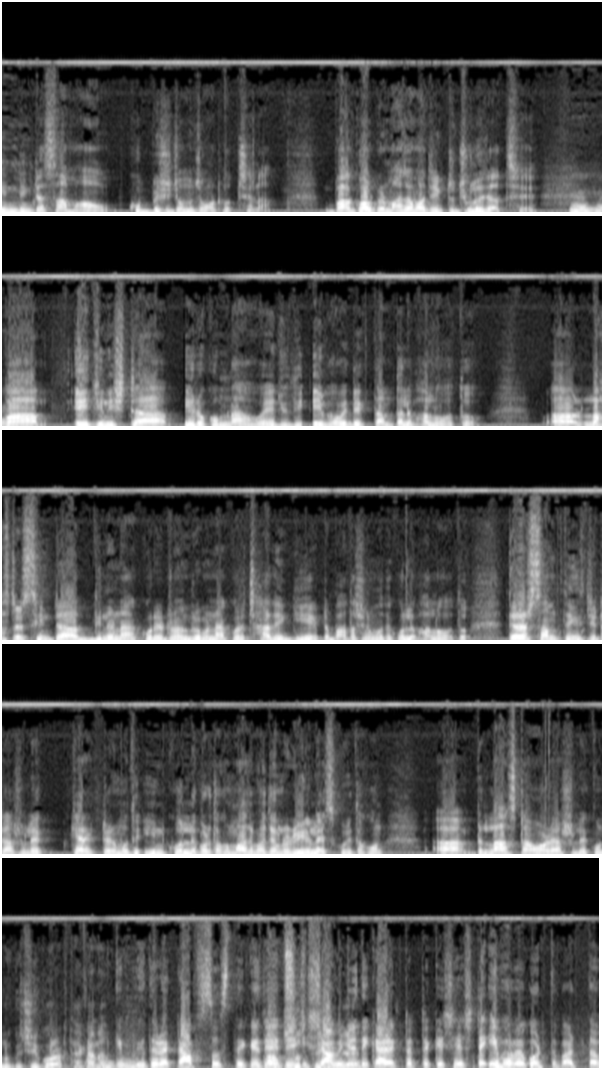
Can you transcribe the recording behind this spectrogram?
এন্ডিংটা সামহাও খুব বেশি জমজমাট হচ্ছে না বা গল্পের মাঝামাঝি একটু ঝুলে যাচ্ছে বা এই জিনিসটা এরকম না হয়ে যদি এভাবে দেখতাম তাহলে ভালো হতো। লাস্টের সিনটা দিনে না করে ড্রয়িং রুমে না করে ছাদে গিয়ে একটা বাতাসের মধ্যে করলে ভালো হতো। দের আর সাম থিংস যেটা আসলে ক্যারেক্টারের মধ্যে ইন করলে পরে তখন মাঝে মাঝে আমরা রিয়েলাইজ করি। তখন দ্য লাস্ট আওয়ারে আসলে কোনো কিছুই করার থাকে না। ভিতরে একটা আফসোস থেকে যায় যে আমি যদি ক্যারেক্টারটাকে শেষটা এভাবে করতে পারতাম।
